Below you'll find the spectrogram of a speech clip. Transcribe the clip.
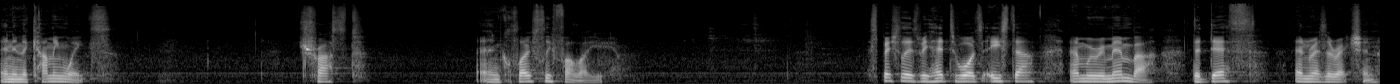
and in the coming weeks trust and closely follow you. Especially as we head towards Easter and we remember the death and resurrection.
